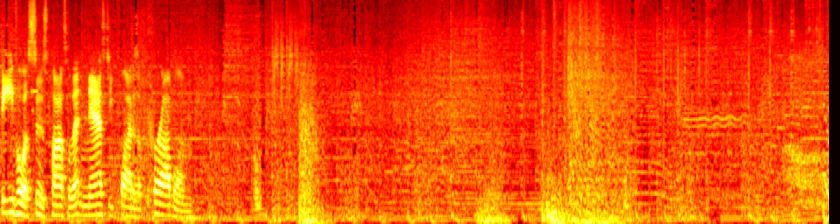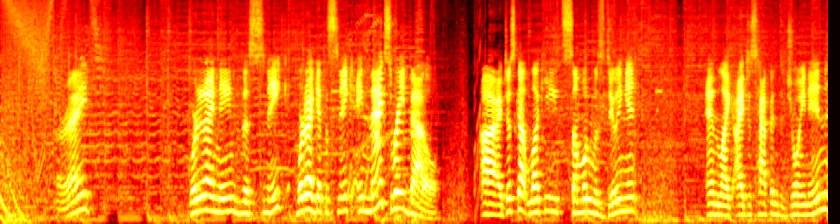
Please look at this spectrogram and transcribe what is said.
Thievul as soon as possible. That nasty plot is a problem. Alright. Where did I name the snake? Where did I get the snake? A max raid battle. Uh, I just got lucky someone was doing it. And like, I just happened to join in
